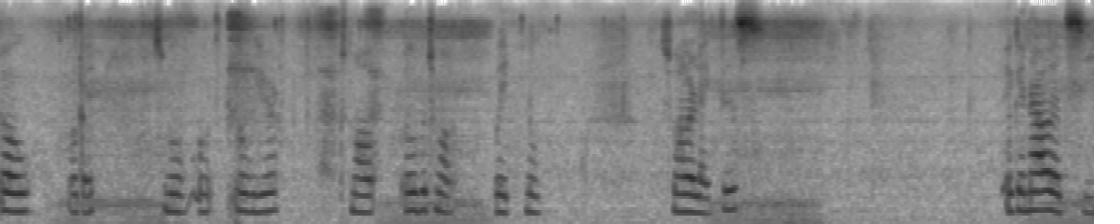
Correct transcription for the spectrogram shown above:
Oh, okay. Let's move over here. Small, a little bit smaller. Wait, no. Smaller like this. Okay, now let's see.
